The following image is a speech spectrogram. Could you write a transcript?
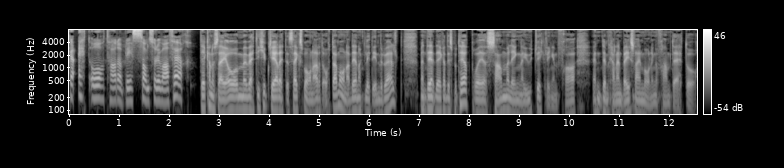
ca. ett år tar det å bli sånn som du var før. Det kan du si, og vi vet ikke skjer det etter seks måneder eller etter åtte måneder. Det er nok litt individuelt. Men det, det jeg har disputert på, er å sammenligne utviklingen fra en, det vi kaller en baseline-måling og fram til ett år.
